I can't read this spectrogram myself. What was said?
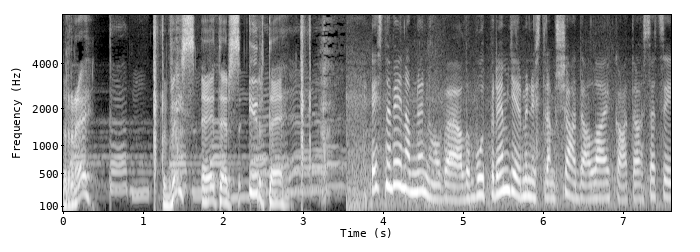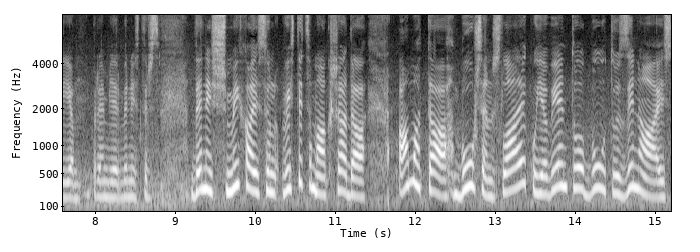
Re! Viss ēters ir te! Es nevienam nenovēlu būt premjerministram šādā laikā, tā sacīja premjerministrs Denis Šmihais. Un visticamāk šādā amatā būšanas laiku, ja vien to būtu zinājis,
